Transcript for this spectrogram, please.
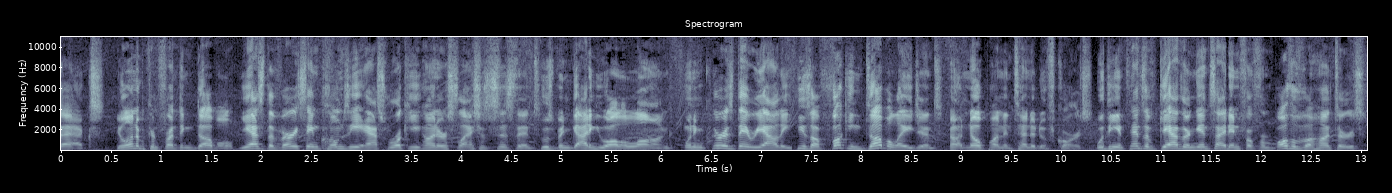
X, you'll end up confronting Double. Yes, the very same clumsy-ass rookie hunter slash assistant who's been guiding you all along. When in clear as day reality, he's a fucking double agent, uh, no pun intended of course, with the intent of gathering inside info from both of the hunters,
